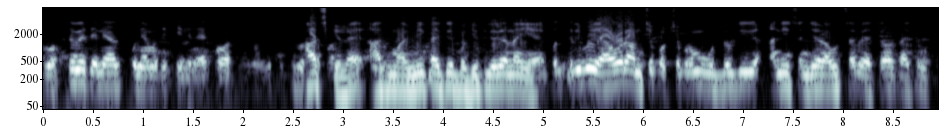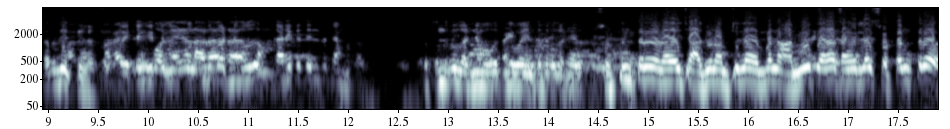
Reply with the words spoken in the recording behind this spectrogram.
वक्तव्य त्यांनी आज पुण्यामध्ये केलेलं आहे पवार साहेबांनी. आज केलंय. आज मा- मी काही ते बघितलेलं नाही आहे पण तरी पण यावर आमचे पक्षप्रमुख उद्धवजी आणि संजय राऊत साहेब याच्यावर काय ते उत्तर देतीलच. बैठकीत स्वतंत्र लढण्याबाबत कार्यकर्त्यांचं काय मत आहे? स्वतंत्र लढण्याबाबत किंवा एकत्र लढण्याबाबत स्वतंत्र लढायची अजून आमची काय पण आम्ही त्यांना सांगितलं स्वतंत्र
